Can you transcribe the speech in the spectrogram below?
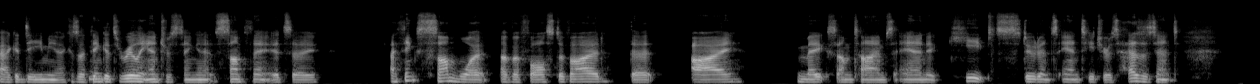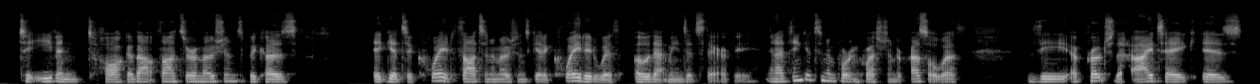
academia because I think mm-hmm. it's really interesting and it's something it's a I think somewhat of a false divide that I make sometimes and it keeps students and teachers hesitant to even talk about thoughts or emotions because it gets equated thoughts and emotions get equated with oh that means it's therapy and i think it's an important question to wrestle with the approach that i take is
